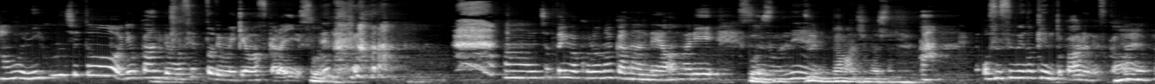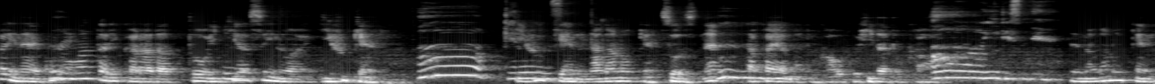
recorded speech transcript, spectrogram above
あ、もう日本酒と旅館ってもうセットでも行けますからいいですねそうで。あーちょっと今コロナ禍なんであんまりす。そうですね。ね。随分我慢しましたね。おすすめの県とかあるんですか？まあやっぱりね、この辺りからだと行きやすいのは岐阜県、ああ、岐阜県、長野県、そうですね、うんうんうん。高山とか奥飛騨とか、ああ、いいですね。で長野県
